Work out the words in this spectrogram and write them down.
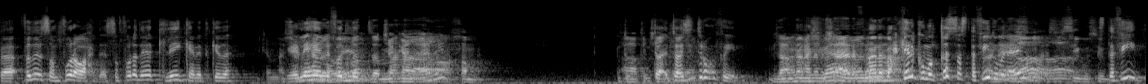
ففضل صنفورة واحدة. الصنفورة ديت ليه كانت كده؟ كان يعني ليه هي اللي فضلت؟ الأهلي؟ حمرا. آه، أنتوا أنتوا عايزين تروحوا فين؟ لا أنا أنا مش عارف. ما أنا بحكي لكم القصة استفيدوا من علمي آه. سيبوا سيبوا. استفيد.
